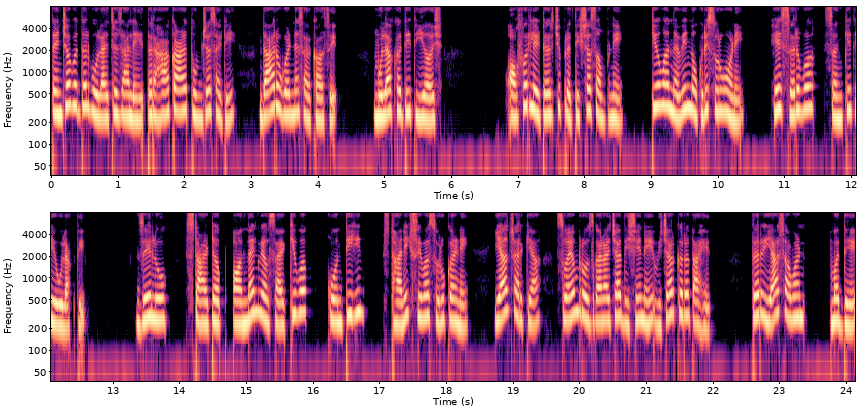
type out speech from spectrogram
त्यांच्याबद्दल बोलायचे झाले तर हा काळ तुमच्यासाठी दार उघडण्यासारखा असेल. मुलाखतीत यश ऑफर लेटरची प्रतीक्षा संपणे किंवा नवीन नोकरी सुरू होणे हे सर्व संकेत येऊ लागतील. जे लोक स्टार्टअप ऑनलाईन व्यवसाय किंवा कोणतीही स्थानिक सेवा सुरू करणे यासारख्या स्वयंरोजगाराच्या दिशेने विचार करत आहेत. तर या सावणमध्ये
